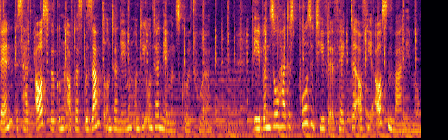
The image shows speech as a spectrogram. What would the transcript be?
denn es hat Auswirkungen auf das gesamte Unternehmen und die Unternehmenskultur. Ebenso hat es positive Effekte auf die Außenwahrnehmung.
